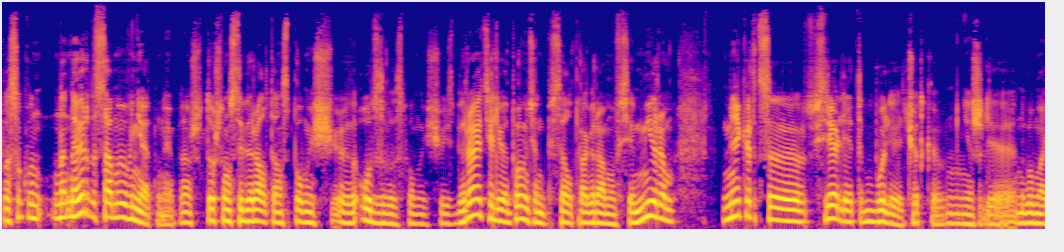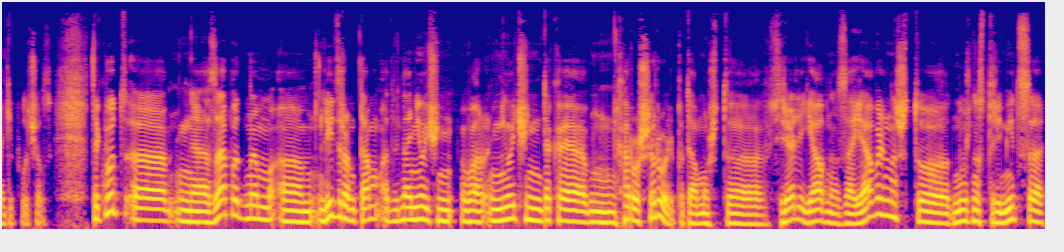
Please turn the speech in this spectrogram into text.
поскольку, наверное, самую внятную, потому что то, что он собирал там с помощью э, отзывов с помощью избирателей, он, помните, он писал программу «Всем миром», Мне кажется, в сериале это более четко, нежели на бумаге получилось. Так вот, э, западным э, лидерам там отведена не очень, не очень такая хорошая роль, потому что в сериале явно заявлено, что нужно стремиться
